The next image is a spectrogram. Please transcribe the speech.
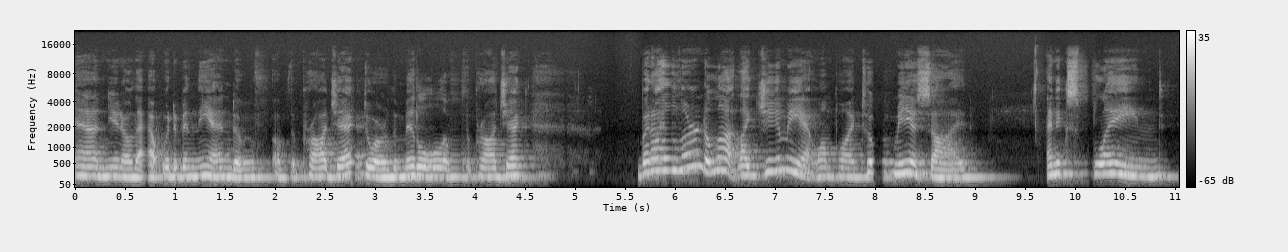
And, you know, that would have been the end of, of the project or the middle of the project. But I learned a lot. Like Jimmy at one point took me aside and explained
